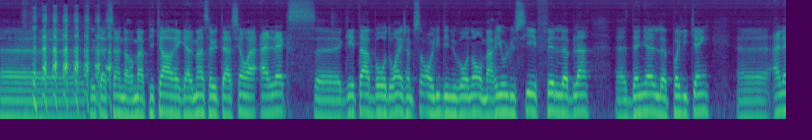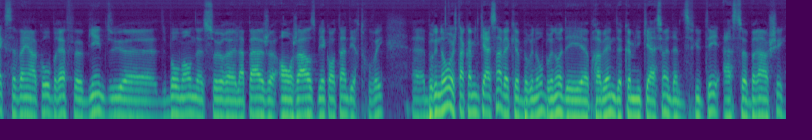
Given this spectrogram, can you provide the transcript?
Euh, salutations à Normand Picard également. Salutations à Alex euh, Guetta Baudouin. J'aime ça. On lit des nouveaux noms. Mario Lucier, Phil Leblanc, euh, Daniel Poliquin, Alex Vaillancourt. Bref, bien du, du, beau monde sur la page On Bien content d'y retrouver. Euh, Bruno, je suis en communication avec Bruno. Bruno a des euh, problèmes de communication et de la difficulté à se brancher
